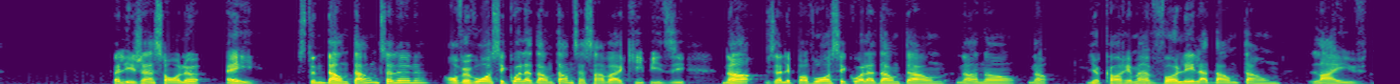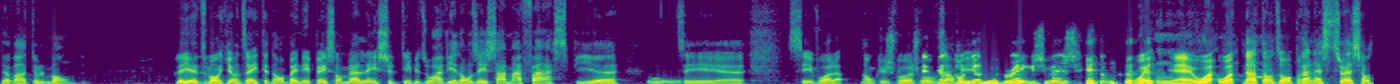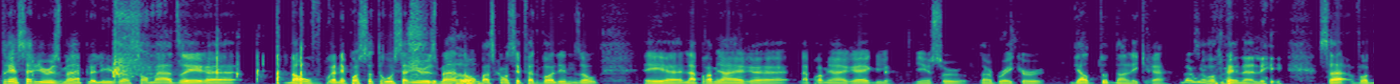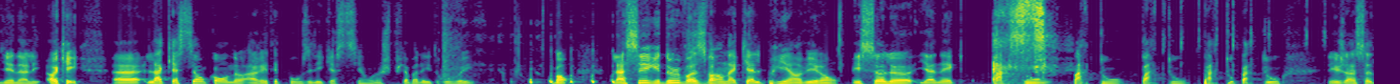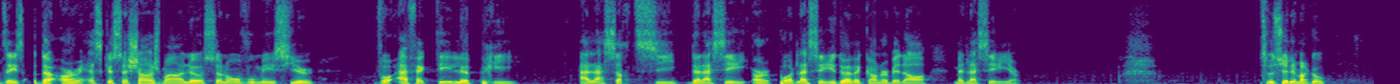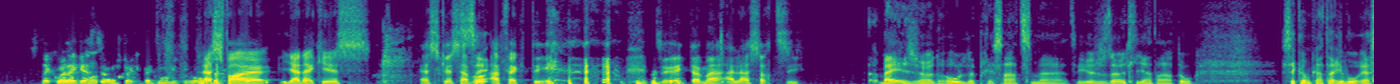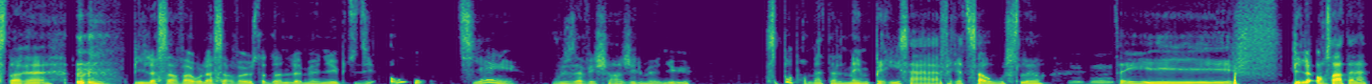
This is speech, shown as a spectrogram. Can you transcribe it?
Là, les gens sont là. Hey, c'est une downtown, ça, là, là? On veut voir c'est quoi la downtown, ça s'en va à qui? Puis il dit Non, vous n'allez pas voir c'est quoi la downtown. Non, non, non. Il a carrément volé la downtown live devant tout le monde. Là, il y a du monde qui ont dit Hey, t'es donc bien épais, ils sont mis à l'insulter. Puis il dit Ouais, viens donc dire ça à ma face. Puis euh, oh. c'est. Euh, c'est voilà. Donc, je vais, je vais vous envoyer. un break, j'imagine. oui. Euh, Whatnot, on dit on prend la situation très sérieusement. Puis là, les gens sont mis à dire euh, non, vous prenez pas ça trop sérieusement. Non, non parce qu'on s'est fait voler, nous autres. Et euh, la, première, la première règle, bien sûr, d'un breaker, garde tout dans l'écran. Ben oui. Ça va bien aller. Ça va bien aller. OK. la question qu'on a, arrêtez de poser des questions. Là, je suis plus capable de les trouver. Bon, la série 2 va se vendre à quel prix environ? Et ça, là, Yannick, partout, partout, partout, partout, partout. Les gens se disent, de un, est-ce que ce changement-là, selon vous, messieurs, va affecter le prix à la sortie de la série 1? Pas de la série 2 avec Connor Bedard, mais de la série 1. Tu veux y aller, Marco? C'était quoi la question? Je t'occupais avec mon micro. Laisse faire. Yanakis, est-ce que ça va affecter directement à la sortie? Ben, j'ai un drôle de pressentiment. Tu sais, je disais à un client tantôt, c'est comme quand tu arrives au restaurant, puis le serveur ou la serveuse te donne le menu, puis tu dis Oh, tiens, vous avez changé le menu. C'est pas pour mettre le même prix ça de sauce, là. Mm-hmm. Tu sais, puis là, on s'entend.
